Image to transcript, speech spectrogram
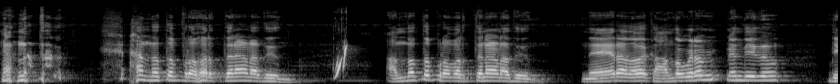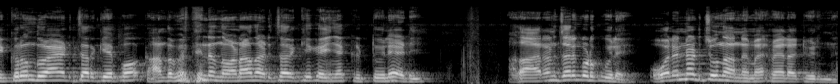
അന്നത്തെ അന്നത്തെ പ്രവർത്തനമാണത് അന്നത്തെ പ്രവർത്തനമാണത് നേരെ അഥവാ കാന്തപുരം എന്ത് ചെയ്തു ദിക്റും ദുവാ അടിച്ചിറക്കിയപ്പോൾ കാന്തപുരത്തിന്റെ നോണാന്ന് അടിച്ചിറക്കി കഴിഞ്ഞാൽ കിട്ടൂലേ അടി. അത് ആരാണിച്ചാലും കൊടുക്കൂലേ? ഓലെന്നെ അടിച്ചു എന്ന് പറഞ്ഞു മേലാറ്റൂരിന്ന്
